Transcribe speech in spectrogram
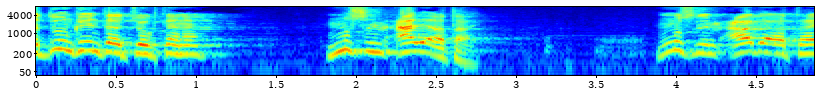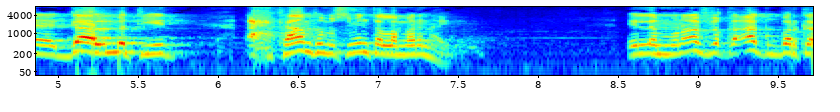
adduunka intaad joogtana muslim caadi aad tahay. Muslim caadi aad tahay gaal ma tihid axkaamta muslimiinta la marinhayo ila munaafiqa akbarka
